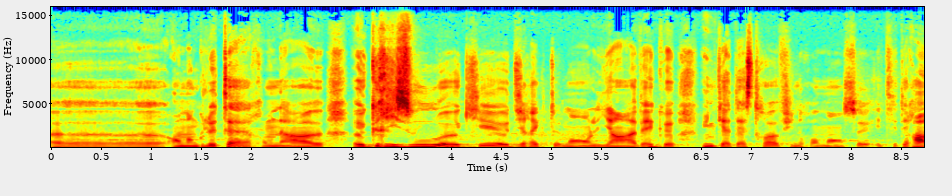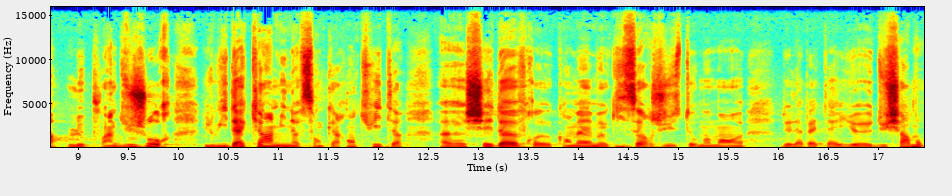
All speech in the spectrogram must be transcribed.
en Angleterre. On a Grisou qui est directement en lien avec une catastrophe, une romance, etc. Le point du jour, Louis Daquin, 1948, chef-d'œuvre quand même qui sort juste au moment de la bataille du charbon.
